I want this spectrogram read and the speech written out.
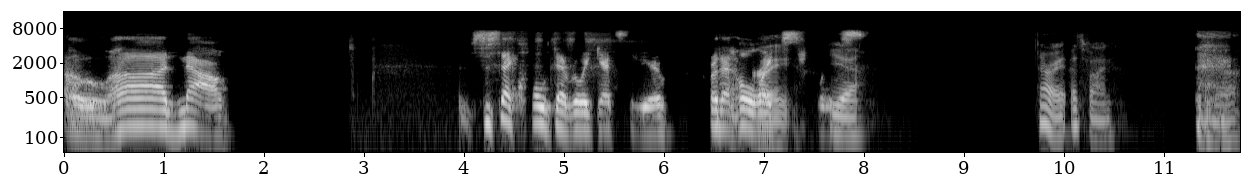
oh uh no. It's just that quote that really gets to you. Or that whole like sequence. Yeah. All right, that's fine. Yeah,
